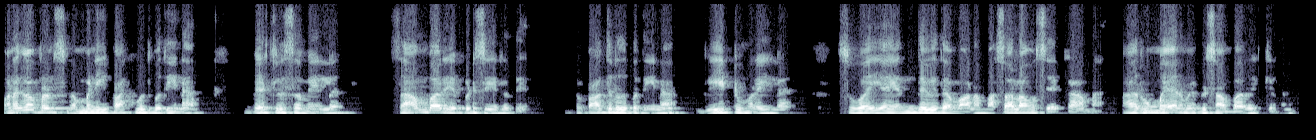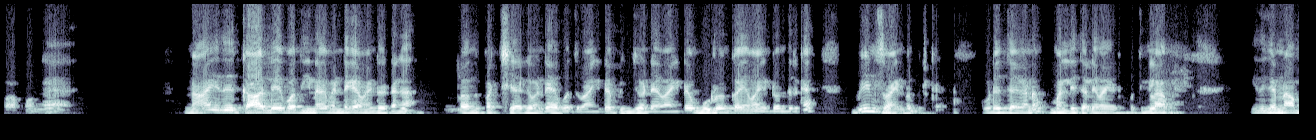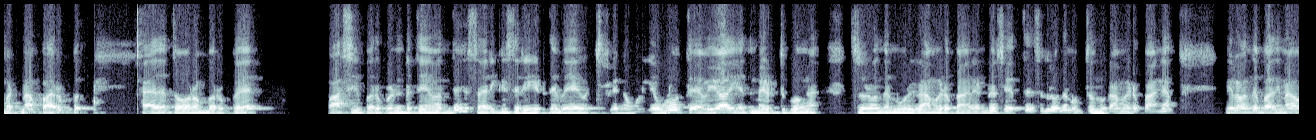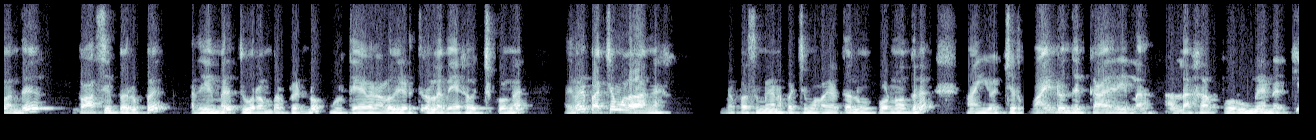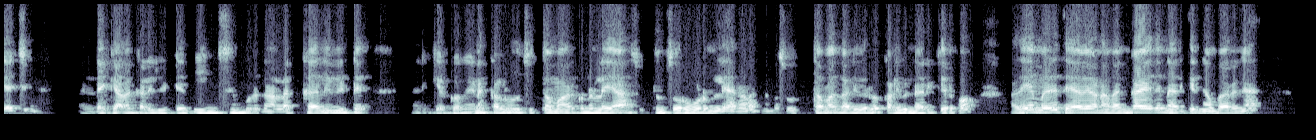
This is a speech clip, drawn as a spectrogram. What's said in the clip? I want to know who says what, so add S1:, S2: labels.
S1: வணக்கம் ஃப்ரெண்ட்ஸ் நம்ம நீங்க பார்க்கும்போது பார்த்தீங்கன்னா பேச்சுலர் சமையலில் சாம்பார் எப்படி செய்யறது? இப்போ பார்த்துறது பார்த்தீங்கன்னா வீட்டு முறையில் சுவையாக எந்த விதமான மசாலாவும் சேர்க்காம அருமையாக நம்ம எப்படி சாம்பார் வைக்கிறதுன்னு பார்ப்போங்க. நான் இது காலையிலே பார்த்தீங்கன்னா வெண்டைக்காய் வாங்கிட்டு வந்துட்டேங்க. இல்லை வந்து பச்சையாக வெண்டைக்காய் பார்த்து வாங்கிட்டேன் பிஞ்சு வெண்டைக்காய் வாங்கிட்டேன் முருங்கைக்காயும் வாங்கிட்டு வந்திருக்கேன் பீன்ஸ் வாங்கிட்டு வந்திருக்கேன். கூட தேவையான மல்லித்தலை வாங்கிட்டு பார்த்தீங்களா இதுக்கு என்ன பண்ணால் பருப்பு அதாவது துவரம் பருப்பு பாசி பருப்பு ரெண்டுத்தையும் வந்து சரிக்கு சரி எடுத்து வேக வச்சுருக்கேங்க. உங்களுக்கு எவ்வளோ தேவையோ அது எதுவுமே எடுத்துக்கோங்க. சிலர் வந்து நூறு கிராம் எடுப்பாங்க ரெண்டும் சேர்த்து. சிலர் வந்து நூற்றம்பது கிராம் எடுப்பாங்க. இதில் வந்து பார்த்தீங்கன்னா வந்து பாசி பருப்பு அதே மாதிரி தூரம் பருப்பு ரெண்டும் உங்களுக்கு தேவையான அளவு எடுத்து நல்லா வேக வச்சுக்கோங்க. அதே மாதிரி பச்சை மிளகாங்க. இந்த பசுமையான பச்சை மிளகா எடுத்து நம்ம போடணும். வந்து வாங்கி வச்சிருக்கோம். வாங்கிட்டு வந்து காய்கறிலாம் அழகா பொறுமையாக நறுக்கியாச்சுங்க. வெண்டைக்காய் கழுவிட்டு பீன்ஸு முருங்கை நல்லா கழுவிட்டு நறுக்கியிருக்கோங்க ஏன்னா கழுவு சுத்தமா இருக்கணும் இல்லையா? சுத்தம் சோறு ஓடும் இல்லையா? அதனால நம்ம சுத்தமா கழுவிடுவோம் கழுவி நறுக்கியிருக்கோம். அதே மாதிரி தேவையான வெங்காயத்தையும் நறுக்கிருங்க பாருங்க.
